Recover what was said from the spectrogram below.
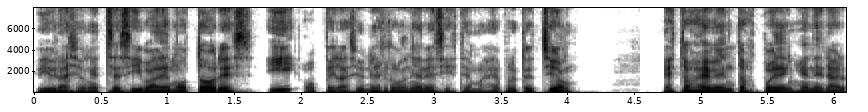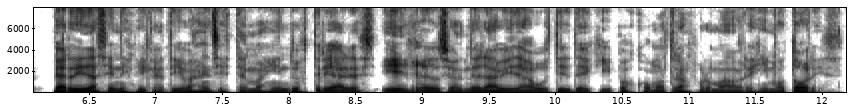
vibración excesiva de motores y operaciones erróneas de sistemas de protección. Estos eventos pueden generar pérdidas significativas en sistemas industriales y reducción de la vida útil de equipos como transformadores y motores.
